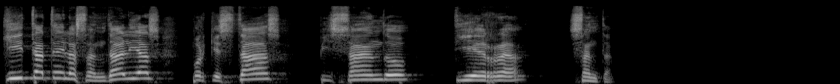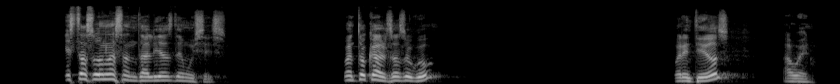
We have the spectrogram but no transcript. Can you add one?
Quítate las sandalias porque estás pisando tierra santa. Estas son las sandalias de Moisés. ¿Cuánto calzas, Hugo? ¿42? Ah, bueno.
